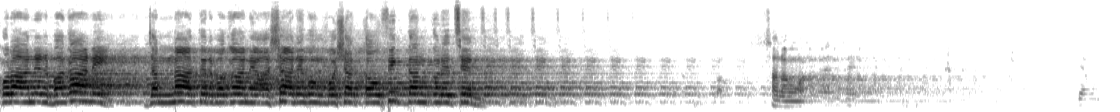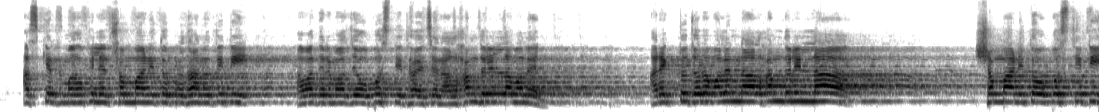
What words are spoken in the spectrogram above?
কোরআনের বাগানে, জান্নাতের বাগানে আসার এবং বসার তৌফিক দান করেছেন। আজকের মাহফিলের সম্মানিত প্রধান অতিথি আমাদের মাঝে উপস্থিত হয়েছেন। আলহামদুলিল্লাহ বলেন। আরেকটু জোরে বলেন না, আলহামদুলিল্লাহ। সম্মানিত উপস্থিতি,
